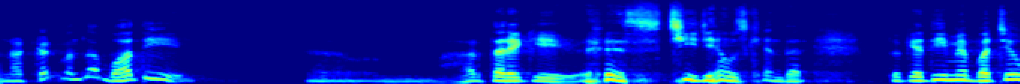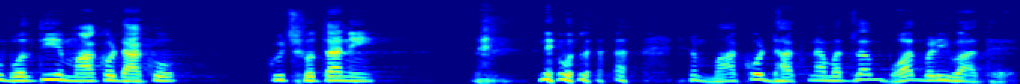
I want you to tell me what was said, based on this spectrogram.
नटखट मतलब बहुत ही हर तरह की चीज़ें उसके अंदर। तो कहती है, मैं बच्चे को बोलती है, माँ को डाको, कुछ होता नहीं। मैंने बोला, माँ को ढाकना मतलब बहुत बड़ी बात है।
